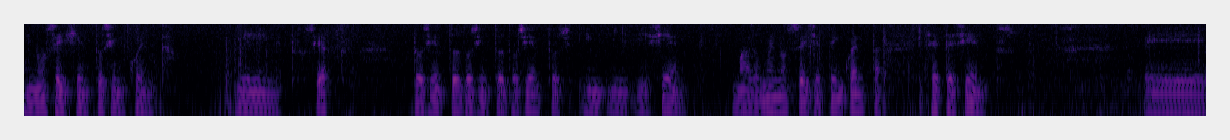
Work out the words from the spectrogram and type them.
unos 650 milímetros, ¿cierto? 200, 200, 200 y, 100, más o menos 650, 700. Eh,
